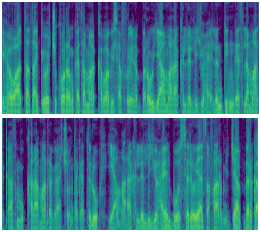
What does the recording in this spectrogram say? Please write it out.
የህወሀት ታጣቂዎች ኮረም ከተማ አካባቢ ሰፍሮ የነበረው የአማራ ክልል ልዩ ኃይልን ድንገት ለማጥቃት ሙከራ ማድረጋቸውን ተከትሎ የአማራ ክልል ልዩ ኃይል በወሰደው የአጸፋ እርምጃ በርካታ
